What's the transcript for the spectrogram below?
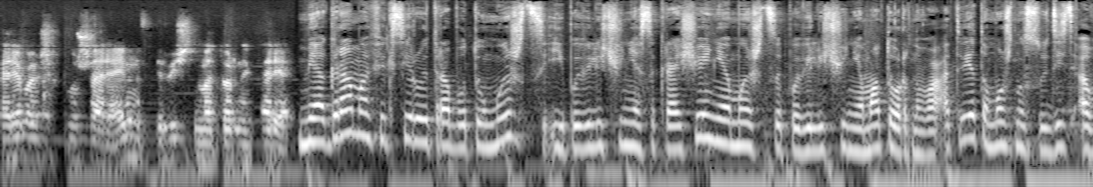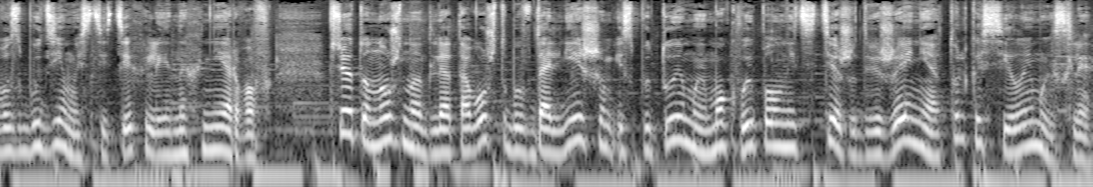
коре больших полушарий, а именно в первичной моторной коре. Миограмма фиксирует работу мышц, и по величине сокращения мышцы, по величине моторного ответа можно судить о возбудимости тех или иных нервов. Все это нужно для того, чтобы в дальнейшем испытуемый мог выполнить те же движения, только силой мысли.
